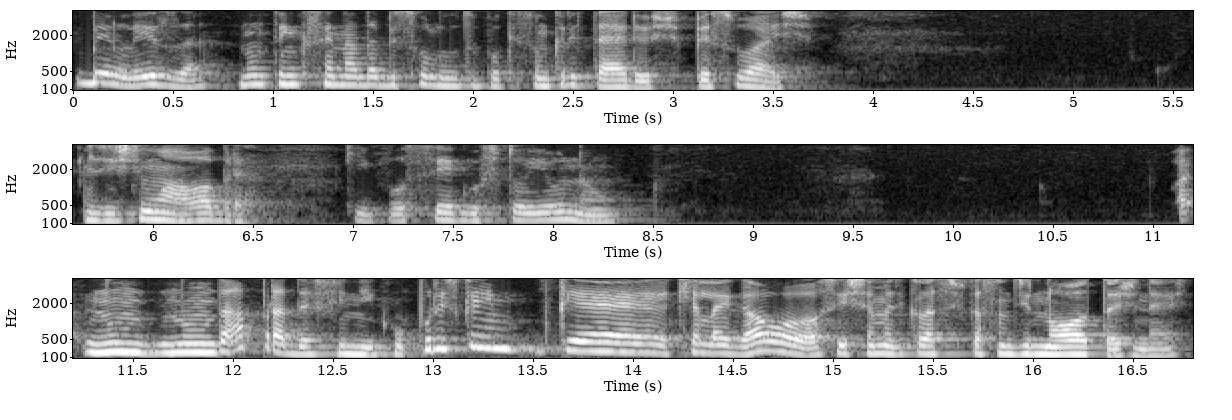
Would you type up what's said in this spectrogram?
Beleza, não tem que ser nada absoluto, porque são critérios pessoais. Existe uma obra que você gostou e eu não. Não, não dá para definir. Por isso que é, que, é, que é legal o sistema de classificação de notas, né?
